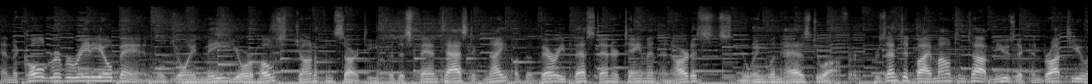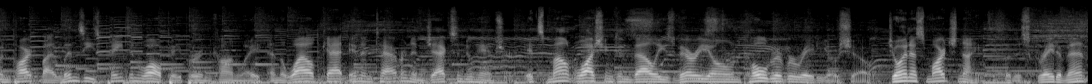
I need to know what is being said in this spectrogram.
and the Cold River Radio Band will join me, your host, Jonathan Sarty, for this fantastic night of the very best entertainment and artists New England has to offer. Presented by Mountaintop Music and brought to you in part by Lindsay's Paint and Wallpaper in Conway and the Wildcat Inn and Tavern in Jackson, New Hampshire. It's Mount Washington Valley's very own Cold River Radio Show. Join us March 9th for this great event.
